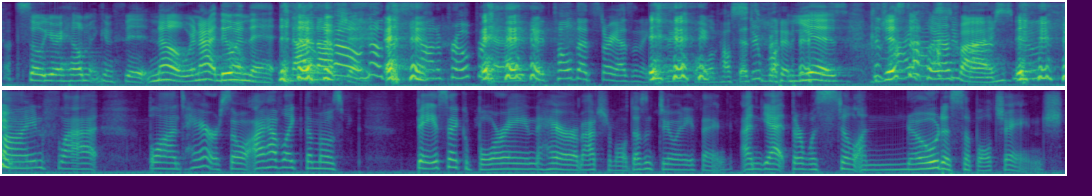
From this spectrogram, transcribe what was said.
so your helmet can fit. No, we're not doing that. Not an no, option. no, no, that's not appropriate. I, I told that story as an example of how stupid what- it is. yes, just I to have clarify. smooth, fine, flat, blonde hair. So I have like the most basic, boring hair imaginable. It doesn't do anything, and yet there was still a noticeable change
